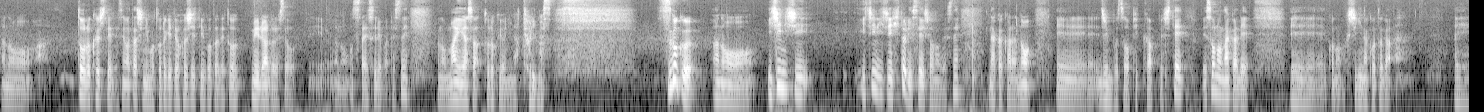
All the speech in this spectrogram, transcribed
あの登録してですね私にも届けてほしいということでとメールアドレスをあのお伝えすればですねあの毎朝届くようになっております。すごくあの一日一日一人聖書のですね中からの、えー、人物をピックアップしてその中で、えー、この不思議なことが、え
